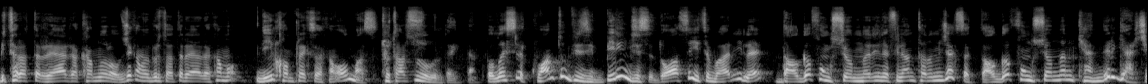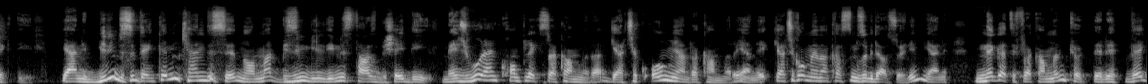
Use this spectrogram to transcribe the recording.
Bir tarafta reel rakamlar olacak ama bir tarafta reel rakam değil kompleks rakam olmaz. Tutarsız olur denklem. Dolayısıyla kuantum fiziği birincisi doğası itibariyle dalga fonksiyonlarıyla falan tanımlayacaksak dalga fonksiyonlarının kendileri gerçek değil. Yani birincisi denklemin kendisi normal bizim bildiğimiz tarz bir şey değil. Mecburen kompleks rakamlara, gerçek olmayan rakamlara yani gerçek olmayan kastımızı bir daha söyleyeyim. Yani negatif rakamların kökleri ve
